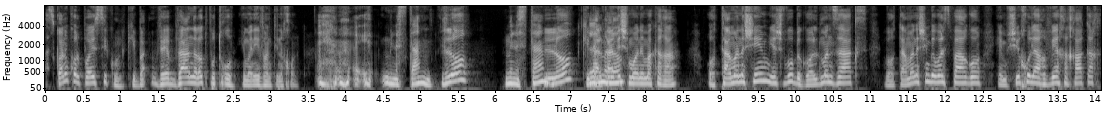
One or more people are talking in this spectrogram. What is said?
אז קודם כל פה יש סיכון, כי, ב- וההנהלות פוטרו, אם אני הבנתי נכון. מן הסתם, לא, מן הסתם. לא, כי למה לא? ב-2008 מה קרה? אותם אנשים ישבו בגולדמן זאקס, ואותם אנשים בוולס פארגו המשיכו להרוויח אחר כך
